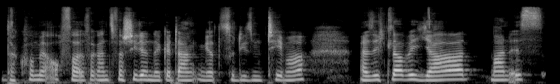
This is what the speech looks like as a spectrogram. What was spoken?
da kommen ja auch ganz verschiedene Gedanken jetzt zu diesem Thema. Also ich glaube, ja, man ist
